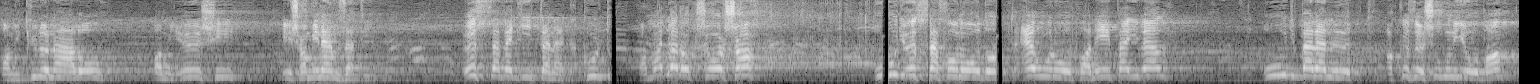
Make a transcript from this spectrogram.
ami különálló, ami ősi és ami nemzeti. Összevegyítenek kultúrát. A magyarok sorsa úgy összefonódott Európa népeivel, úgy belenőtt a közös unióba,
